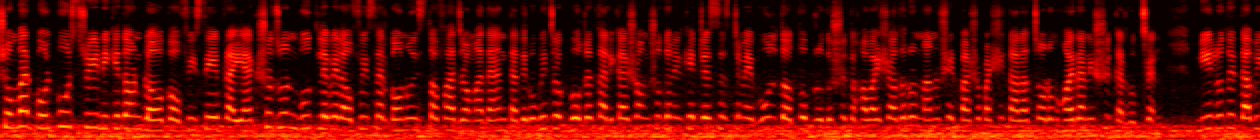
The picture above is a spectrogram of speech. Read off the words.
সোমবার বোলপুর শ্রী নিকেতন ব্লক অফিসে প্রায় একশো জন বুথ লেভেল অফিসার গণ ইস্তফা জমা দেন। তাদের অভিযোগ, ভোটার তালিকা সংশোধনের ক্ষেত্রে সিস্টেমে ভুল তথ্য প্রদর্শিত হওয়ায় সাধারণ মানুষের পাশাপাশি তারা চরম হয়রানির শিকার হচ্ছেন। বিএলওদের দাবি,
